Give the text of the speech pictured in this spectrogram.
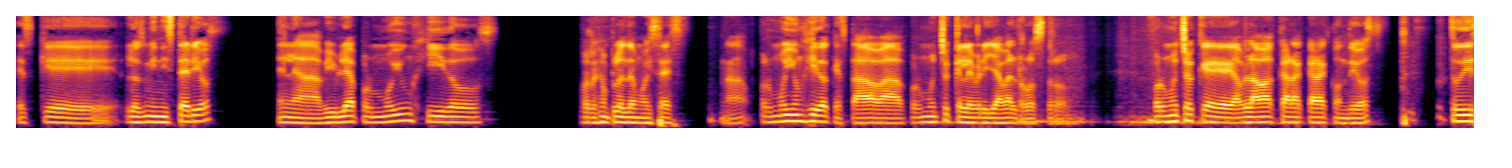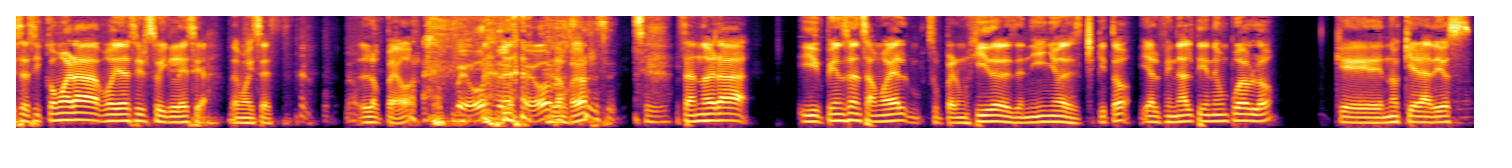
es que los ministerios en la Biblia, por muy ungidos, por ejemplo el de Moisés, ¿no? por muy ungido que estaba, por mucho que le brillaba el rostro, por mucho que hablaba cara a cara con Dios, tú dices, ¿y cómo era, voy a decir, su iglesia de Moisés? Lo peor. Peor de lo peor. Lo peor. Sí. O sea, no era. Y pienso en Samuel, súper ungido desde niño, desde chiquito, y al final tiene un pueblo que no quiere a Dios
